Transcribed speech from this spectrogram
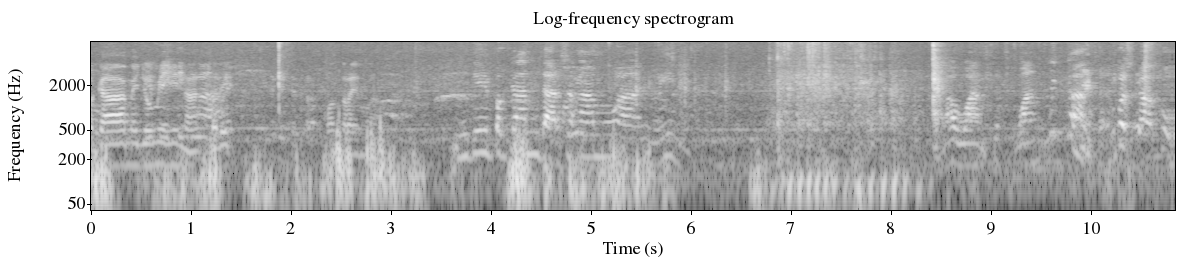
Pagka medyo umihina, balik. Hindi yung pagkaandar, saka mo ano yun. Ah, one, one click ka. Bas gago.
